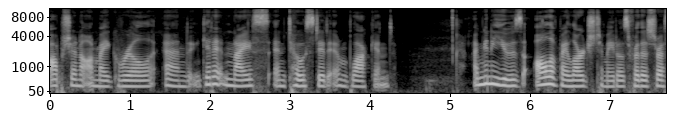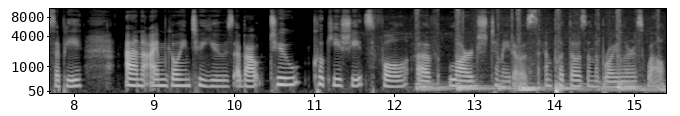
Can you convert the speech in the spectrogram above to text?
option on my grill and get it nice and toasted and blackened. I'm going to use all of my large tomatoes for this recipe and I'm going to use about two cookie sheets full of large tomatoes and put those in the broiler as well.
